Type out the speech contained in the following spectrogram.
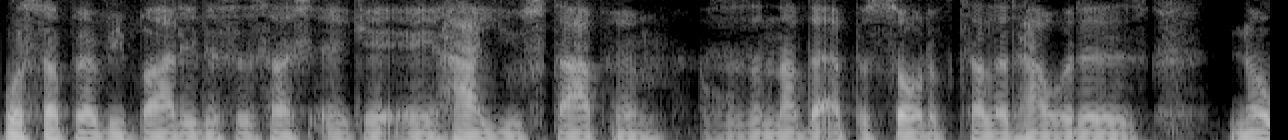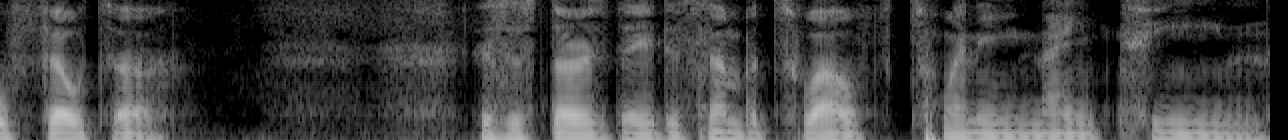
What's up, everybody? This is Hush, aka How You Stop Him. This is another episode of Tell It How It Is. No filter. This is Thursday, December 12th, 2019.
